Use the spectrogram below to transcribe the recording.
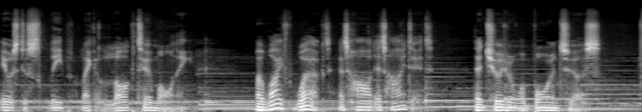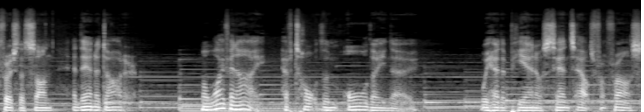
it was to sleep like a log till morning. My wife worked as hard as I did. Then children were born to us first a son and then a daughter. My wife and I have taught them all they know. We had a piano sent out from France,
